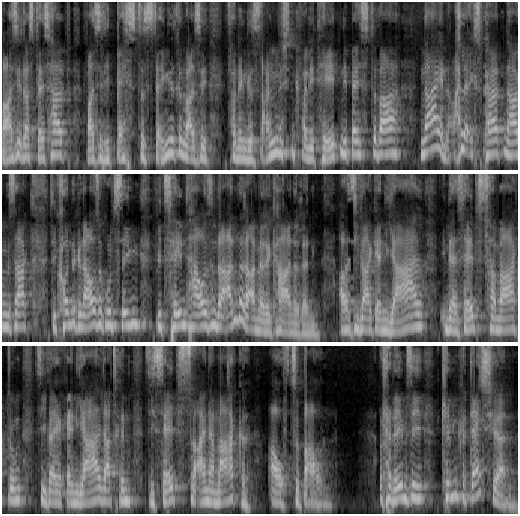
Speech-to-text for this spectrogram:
War sie das deshalb, weil sie die beste Sängerin, weil sie von den gesanglichen Qualitäten die beste war? Nein, alle Experten haben gesagt, die konnte genauso gut singen wie Zehntausende andere Amerikanerinnen. Aber sie war genial in der Selbstvermarktung, sie war genial darin, sich selbst zu einer Marke aufzubauen. Oder nehmen Sie Kim Kardashian,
